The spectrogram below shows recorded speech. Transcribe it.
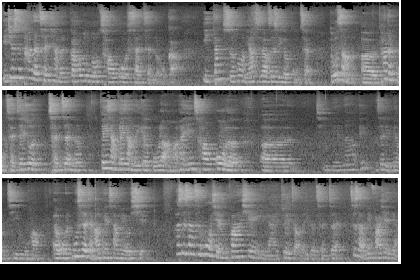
也就是它的城墙的高度都超过三层楼高。以当时候你要知道这是一个古城，多少呃，它的古城这座城镇呢，非常非常的一个古老哈，它已经超过了呃几年呢？哎，我这里没有记录哈，呃，我们目测的讲道片上面有写。它事实上是目前发现以来最早的一个城镇，至少已经发现两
